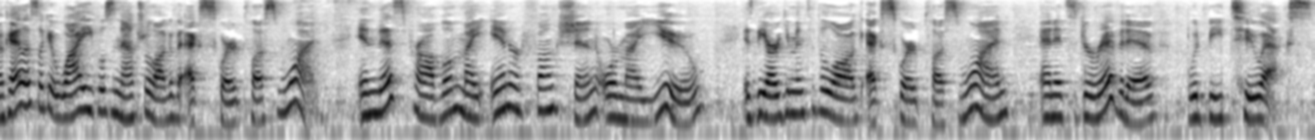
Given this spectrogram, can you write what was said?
Okay, let's look at y equals the natural log of x squared plus 1. In this problem, my inner function, or my u, is the argument to the log x squared plus 1, and its derivative would be 2x.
